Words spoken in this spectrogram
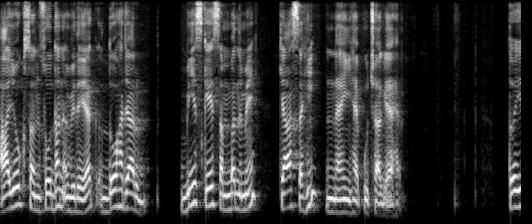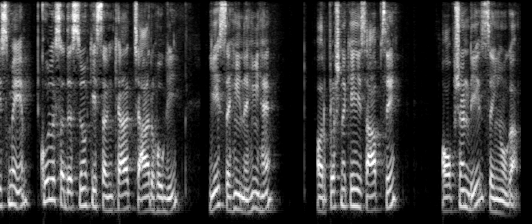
आयोग संशोधन विधेयक 2020 के संबंध में क्या सही नहीं है पूछा गया है। तो इसमें कुल सदस्यों की संख्या चार होगी, ये सही नहीं है, और प्रश्न के हिसाब से ऑप्शन डी सही होगा।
